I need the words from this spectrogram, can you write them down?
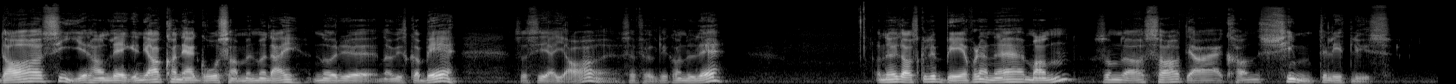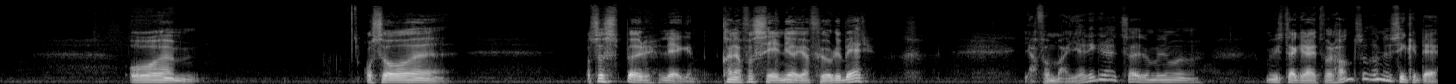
Da sier han legen ja, kan jeg gå sammen med deg når, når vi skal be? Så sier jeg ja, selvfølgelig kan du det. Og når vi da skulle be for denne mannen, som da sa at ja, jeg kan skimte litt lys Og, og, så, og så spør legen kan jeg få se inn i øya før du ber. Ja, for meg er det greit. Så hvis det er greit for han, så kan du sikkert det.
